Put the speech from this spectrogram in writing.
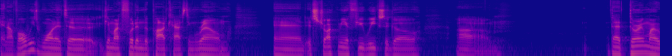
And I've always wanted to get my foot in the podcasting realm. And it struck me a few weeks ago um, that during my,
